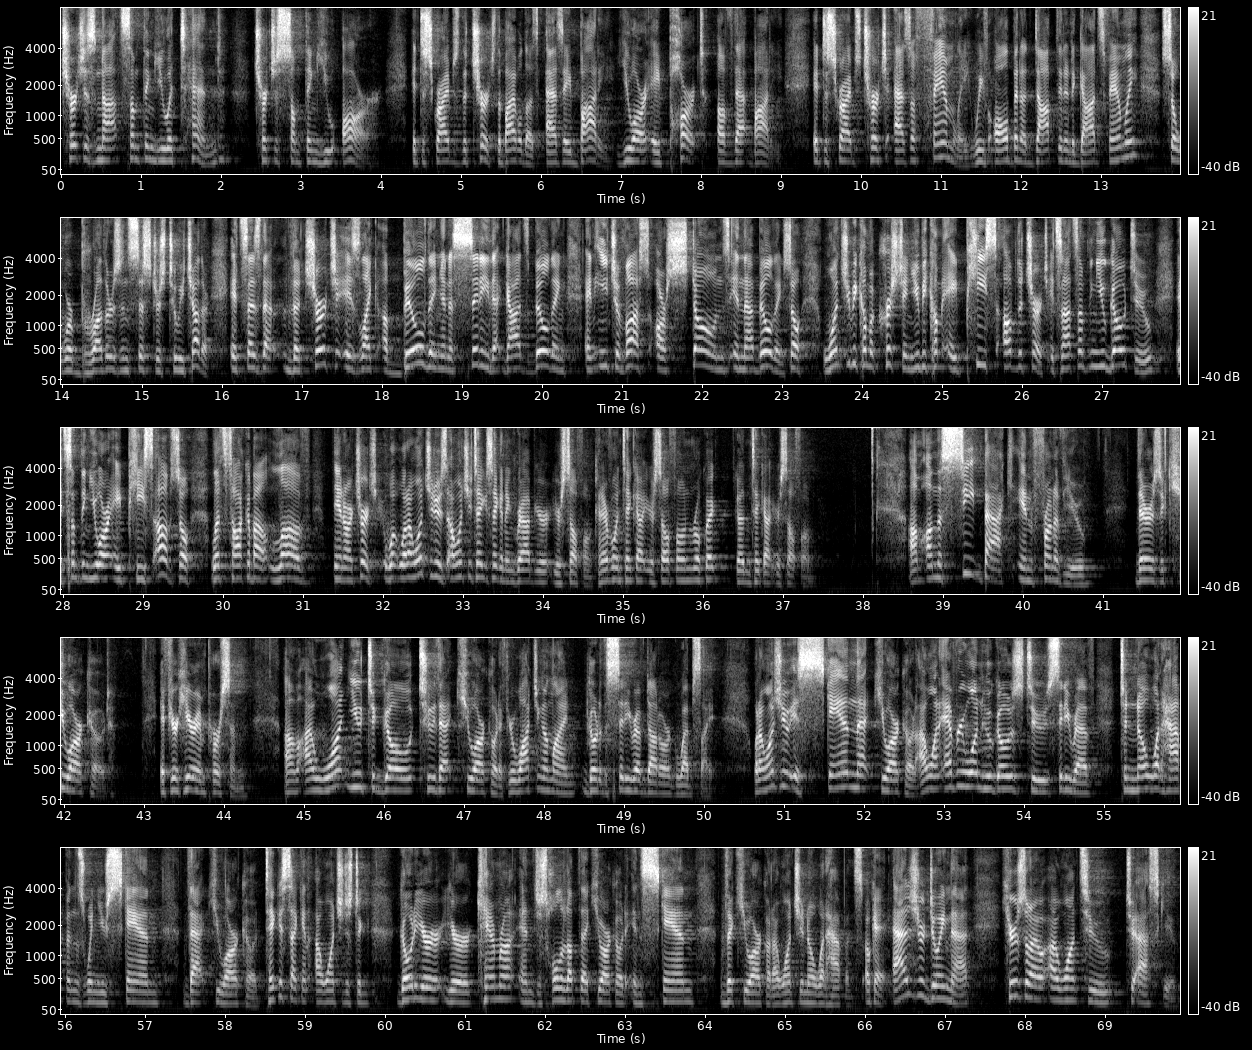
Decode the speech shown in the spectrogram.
Church is not something you attend, church is something you are. It describes the church, the Bible does, as a body. You are a part of that body. It describes church as a family. We've all been adopted into God's family, so we're brothers and sisters to each other. It says that the church is like a building in a city that God's building, and each of us are stones in that building. So once you become a Christian, you become a piece of the church. It's not something you go to, it's something you are a piece of. So let's talk about love in our church. What, what I want you to do is, I want you to take a second and grab your, your cell phone. Can everyone take out your cell phone real quick? Go ahead and take out your cell phone. Um, on the seat back in front of you, there is a QR code. If you're here in person, um, I want you to go to that QR code. If you're watching online, go to the cityrev.org website. What I want you is scan that QR code. I want everyone who goes to CityRev to know what happens when you scan that QR code. Take a second. I want you just to go to your, your camera and just hold it up to that QR code and scan the QR code. I want you to know what happens. Okay, as you're doing that, here's what I, I want to, to ask you.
